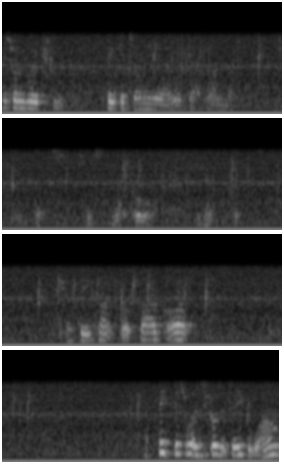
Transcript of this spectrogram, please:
this one works too. I think it's only uh, with that one, but that's just not cool. Big hardcore parkour. I think this one's gonna take a while.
